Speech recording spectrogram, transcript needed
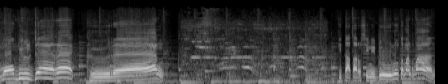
Mobil derek, keren. Kita taruh sini dulu teman-teman.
